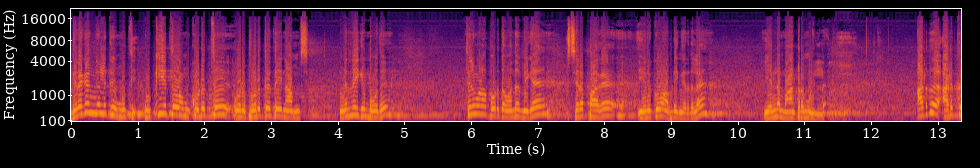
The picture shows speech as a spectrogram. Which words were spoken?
கிரகங்களுக்கு முத்தி முக்கியத்துவம் கொடுத்து ஒரு பொருத்தத்தை நாம் நிர்ணயிக்கும் போது திருமண பொருத்தம் வந்து மிக சிறப்பாக இருக்கும் அப்படிங்கிறதுல எந்த மாற்றமும் இல்லை. அடுத்த அடுத்த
